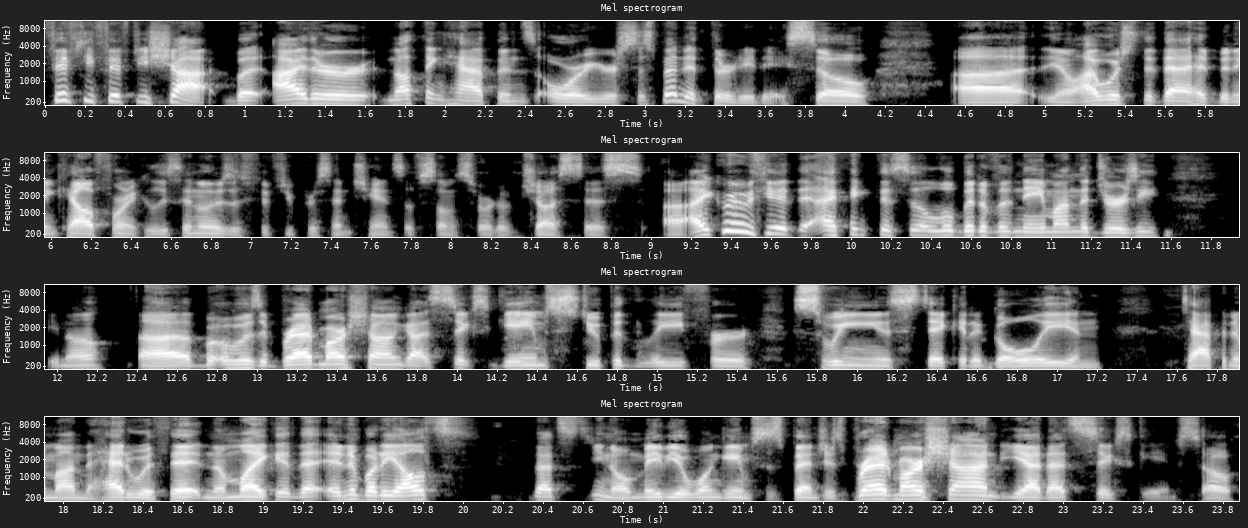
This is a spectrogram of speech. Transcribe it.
50 50 shot, but either nothing happens or you're suspended 30 days. So, uh, you know, I wish that that had been in California. At least I know there's a 50% chance of some sort of justice. Uh, I agree with you. I think this is a little bit of a name on the jersey. You know, uh, but was it Brad Marchand got six games stupidly for swinging his stick at a goalie and tapping him on the head with it? And I'm like, anybody else? That's you know maybe a one game suspension. Brad Marchand, yeah, that's six games. So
